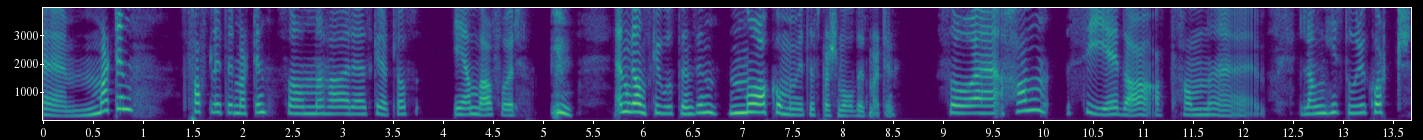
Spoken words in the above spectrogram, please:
eh, Martin, fastlytter Martin, som har eh, skrevet til oss igjen da for en ganske god stund siden. Nå kommer vi til spørsmålet ditt, Martin. Så eh, han sier da at han eh, Lang historie kort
